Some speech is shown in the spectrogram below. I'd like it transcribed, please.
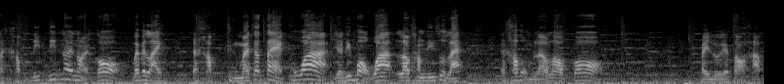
นะครับนิดนิดหน่อยหน่อยๆก็ไม่เป็นไรนะครับถึงแม้จะแตกเพราะว่าอย่างที่บอกว่าเราทำดีสุดแล้วนะครับผมแล้วเราก็ไปลุยกันต่อครับ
